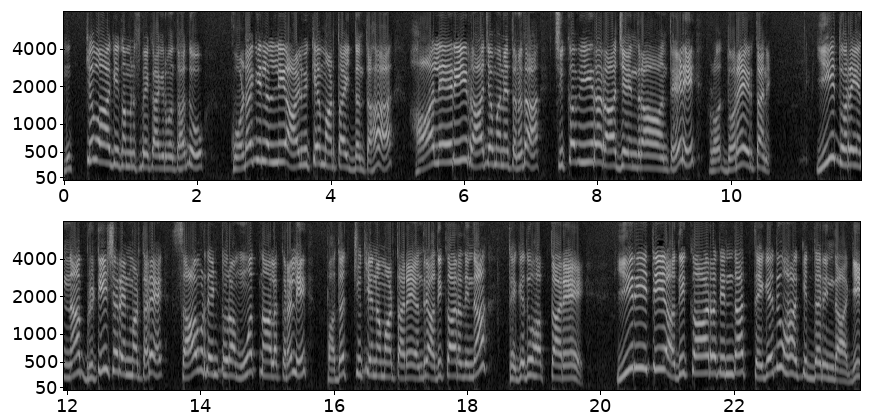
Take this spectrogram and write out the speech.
ಮುಖ್ಯವಾಗಿ ಗಮನಿಸಬೇಕಾಗಿರುವಂತಹದ್ದು ಕೊಡಗಿನಲ್ಲಿ ಆಳ್ವಿಕೆ ಮಾಡ್ತಾ ಇದ್ದಂತಹ ಹಾಲೇರಿ ರಾಜಮನೆತನದ ಚಿಕ್ಕವೀರ ರಾಜೇಂದ್ರ ಅಂತ ಹೇಳಿ ದೊರೆ ಇರ್ತಾನೆ. ಈ ದೊರೆಯನ್ನು ಬ್ರಿಟಿಷರು ಏನು ಮಾಡ್ತಾರೆ? ಸಾವಿರದ ಎಂಟುನೂರ ಮೂವತ್ತ್ನಾಲ್ಕರಲ್ಲಿ ಪದಚ್ಯುತಿಯನ್ನು ಮಾಡ್ತಾರೆ. ಅಂದರೆ ಅಧಿಕಾರದಿಂದ ತೆಗೆದು ಹಾಕ್ತಾರೆ. ಈ ರೀತಿ ಅಧಿಕಾರದಿಂದ ತೆಗೆದು ಹಾಕಿದ್ದರಿಂದಾಗಿ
